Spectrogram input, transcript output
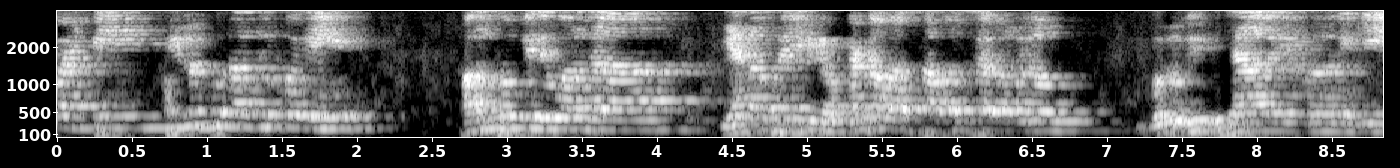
ఉన్నటువంటి పిలుపునందుకొని పంతొమ్మిది వందల ఎనభై ఒకటవ సంవత్సరంలో గురు విద్యాలయంలోనికి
